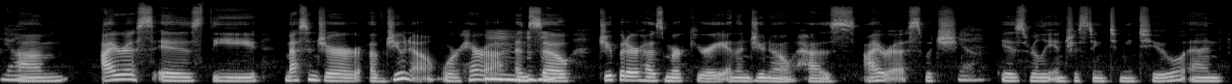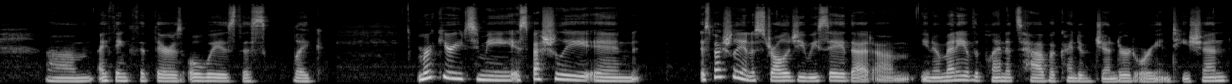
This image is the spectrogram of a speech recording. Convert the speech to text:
Yeah. Um, Iris is the messenger of Juno or Hera. Mm, and mm-hmm. so Jupiter has Mercury and then Juno has Iris, which yeah. is really interesting to me too. And um, I think that there's always this like Mercury to me, especially in especially in astrology, we say that um, you know many of the planets have a kind of gendered orientation,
